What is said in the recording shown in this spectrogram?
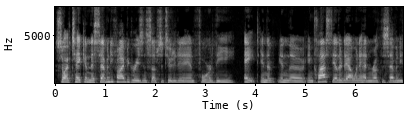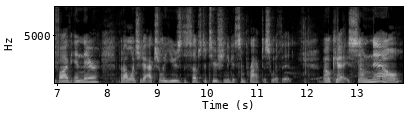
So I've taken the 75 degrees and substituted it in for the 8. In the in the in class the other day I went ahead and wrote the 75 in there, but I want you to actually use the substitution to get some practice with it. Okay, so now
